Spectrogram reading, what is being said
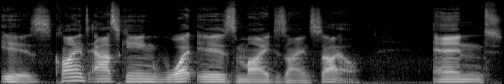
is clients asking, What is my design style? And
